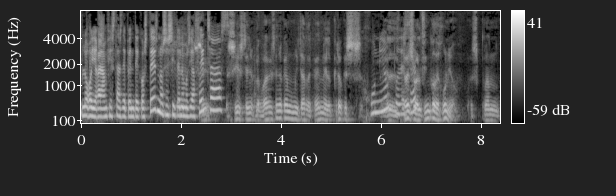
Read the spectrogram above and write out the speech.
Luego llegarán fiestas de Pentecostés, no sé si tenemos ya fechas. Sí, este año, lo que pasa es que este año cae muy tarde, cae en el, creo que es junio, el 3 o el 5 de junio. Es cuando,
